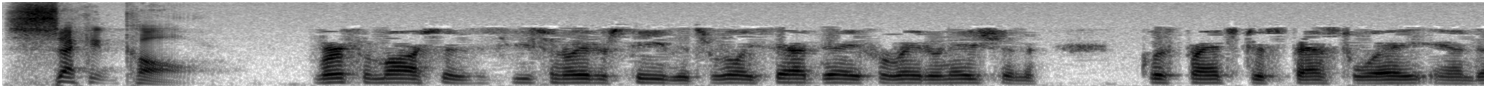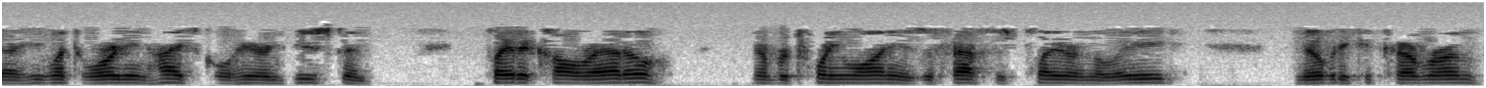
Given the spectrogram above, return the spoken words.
second call. Murph and Mosh is Houston Raider Steve. It's a really sad day for Raider Nation. Cliff Branch just passed away, and uh, he went to Oregon High School here in Houston. Played at Colorado, number 21. He was the fastest player in the league. Nobody could cover him.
